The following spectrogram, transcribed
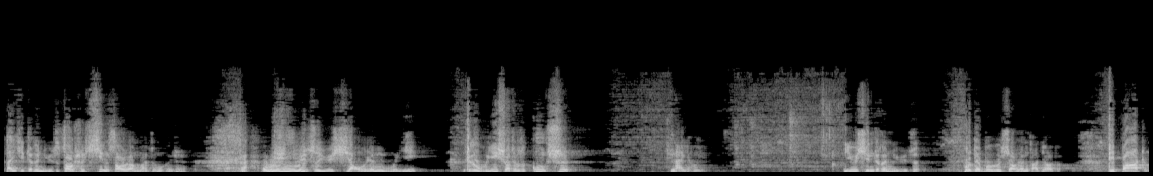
担心这个女子遭受性骚扰吗？怎么回事？啊，为女子与小人为，这个为说成是共事，难养也。忧心这个女子不得不和小人打交道。第八种，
